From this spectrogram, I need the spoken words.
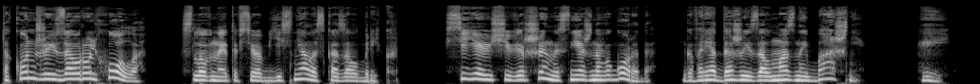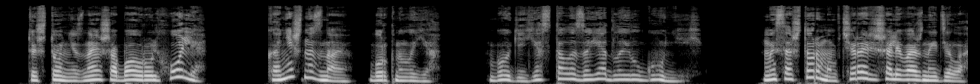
Так он же из Аурольхола, словно это все объяснял сказал Брик сияющей вершины снежного города, говорят, даже из алмазной башни. Эй, ты что, не знаешь об Аурульхолле? Конечно, знаю, буркнула я. Боги, я стала заядлой лгуньей. Мы со Штормом вчера решали важные дела,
